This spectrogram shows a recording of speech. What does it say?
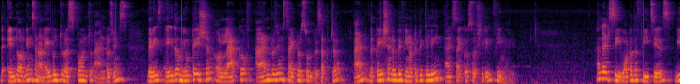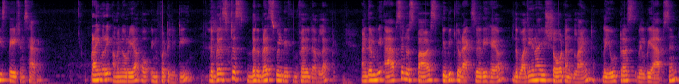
The end organs are unable to respond to androgens there is either mutation or lack of androgen cytosol receptor and the patient will be phenotypically and psychosocially female. And let's see what are the features these patients having. Primary amenorrhea or infertility. The breast, is, the breast will be well developed and there will be absent or sparse pubic or axillary hair. The vagina is short and blind. The uterus will be absent.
